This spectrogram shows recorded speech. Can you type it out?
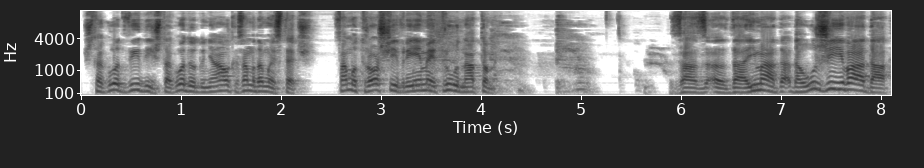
Šta god vidi, šta god je od unjalka, samo da mu je steče. Samo troši vrijeme i trud na tome. Za, za, da ima, da, da uživa, da,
